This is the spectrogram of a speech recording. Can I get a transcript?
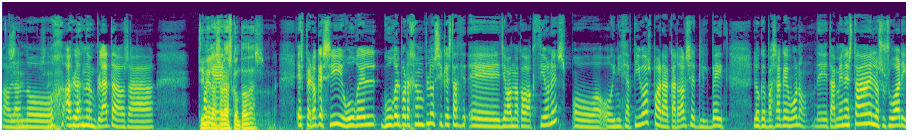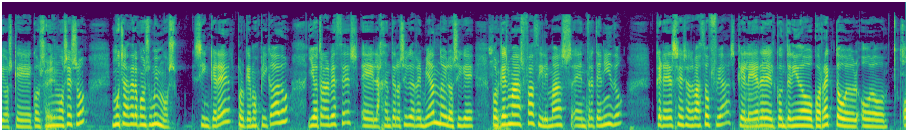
hablando, hablando en plata. O sea, ¿Tiene las horas contadas? Espero que sí. Google, Google por ejemplo, sí que está eh, llevando a cabo acciones o, o iniciativas para cargarse el clickbait. Lo que pasa que, bueno, eh, también está en los usuarios que consumimos eso. Muchas veces lo consumimos sin querer porque hemos picado y otras veces eh, la gente lo sigue reenviando y lo sigue... Porque es más fácil y más entretenido creerse esas bazofias que leer el contenido correcto o, o- o- Sí,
